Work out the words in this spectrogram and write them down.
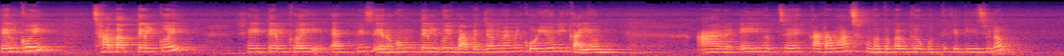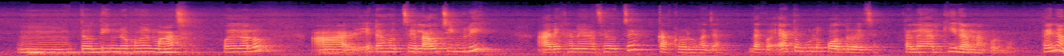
তেলকই, ছাতার তেলকই, সেই তেলকই এক পিস এরকম তেলকই বাপের জন্মে আমি করিও নি, খাইও নি। আর এই হচ্ছে কাটা মাছ, গতকালকে উপর থেকে দিয়েছিল। তো তিন রকমের মাছ হয়ে গেল। আর এটা হচ্ছে লাউ চিংড়ি, আর এখানে আছে হচ্ছে কাঁকরোল ভাজা। দেখো, এতগুলো পদ রয়েছে, তাহলে আর কি রান্না করব, তাই না?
